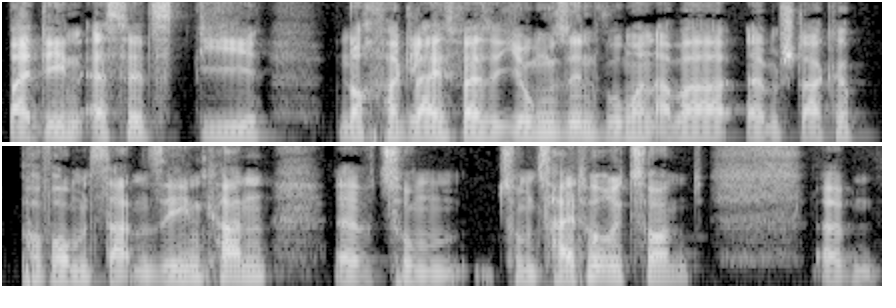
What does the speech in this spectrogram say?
bei den Assets, die noch vergleichsweise jung sind, wo man aber ähm, starke Performance-Daten sehen kann äh, zum, zum Zeithorizont. Ähm,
